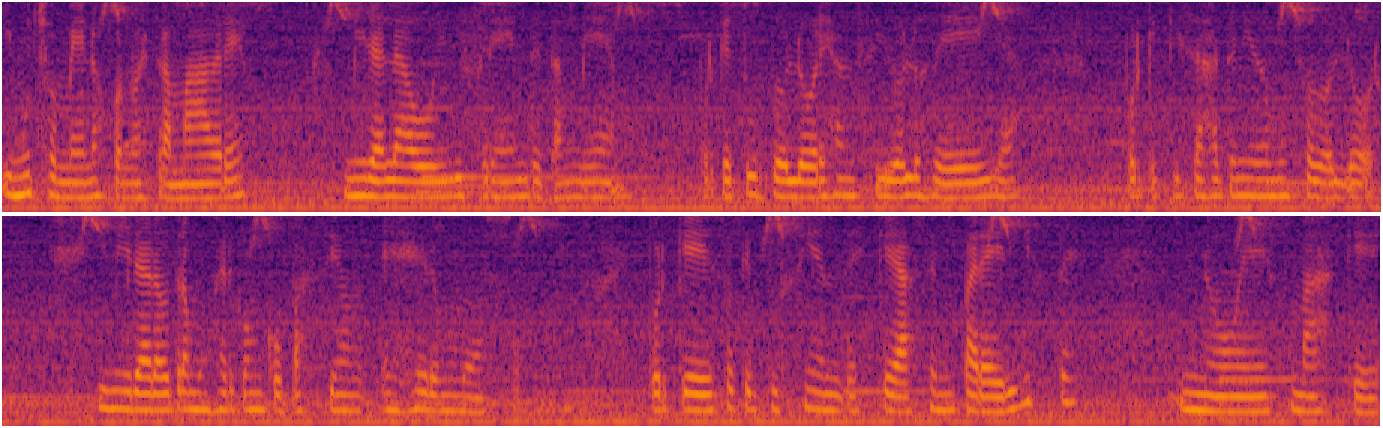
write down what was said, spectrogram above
y mucho menos con nuestra madre. Mírala hoy diferente también, porque tus dolores han sido los de ella porque quizás ha tenido mucho dolor. Y mirar a otra mujer con compasión es hermoso, porque eso que tú sientes que hacen para herirte no es más que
